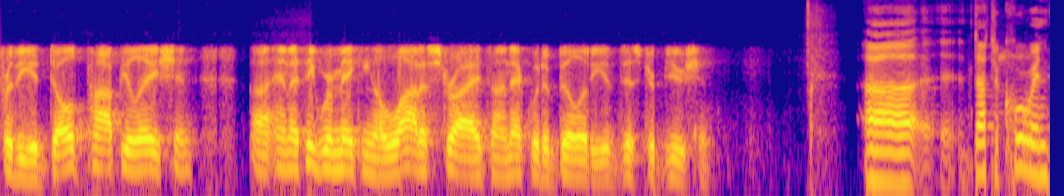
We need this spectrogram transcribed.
for the adult population, uh, and I think we're making a lot of strides on equitability of distribution. Uh, Dr. Corwin,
